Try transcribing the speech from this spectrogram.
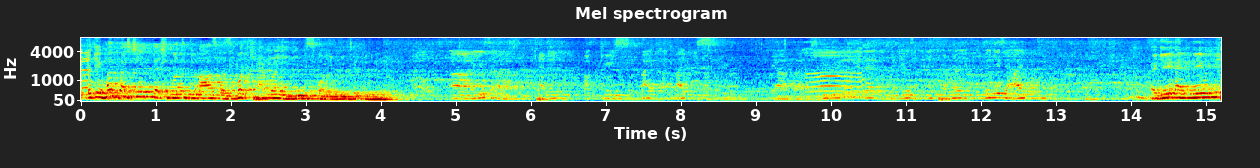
Okay, her question that she wanted to ask was what camera you use for your YouTube video. Uh, use a Canon Octrees 5 uh, 5. Yeah, but if you don't get that, you can use any camera. You can use your iPhone. Okay, and Naomi,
